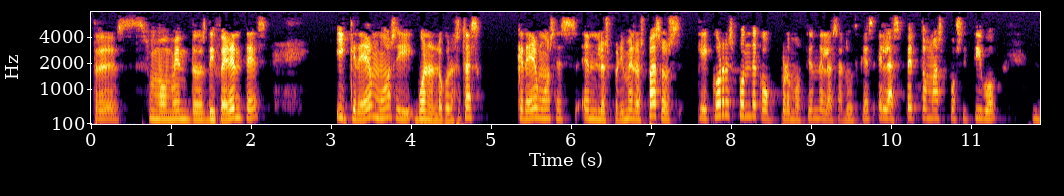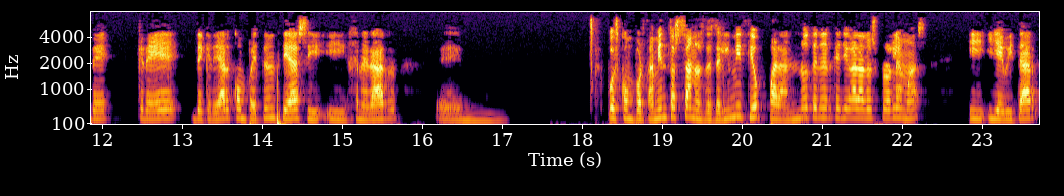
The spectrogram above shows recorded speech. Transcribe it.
tres momentos diferentes y creemos, y bueno, lo que nosotras creemos es en los primeros pasos, que corresponde con promoción de la salud, que es el aspecto más positivo de, de crear competencias y, generar em, pues comportamientos sanos desde el inicio para no tener que llegar a los problemas y, y evitar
